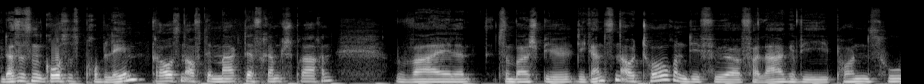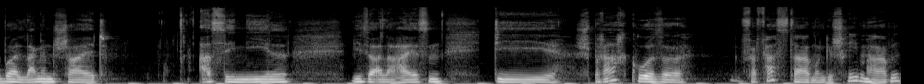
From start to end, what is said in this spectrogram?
Und das ist ein großes Problem draußen auf dem Markt der Fremdsprachen weil zum Beispiel die ganzen Autoren, die für Verlage wie Pons, Huber, Langenscheidt, Assimil, wie sie alle heißen, die Sprachkurse verfasst haben und geschrieben haben,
